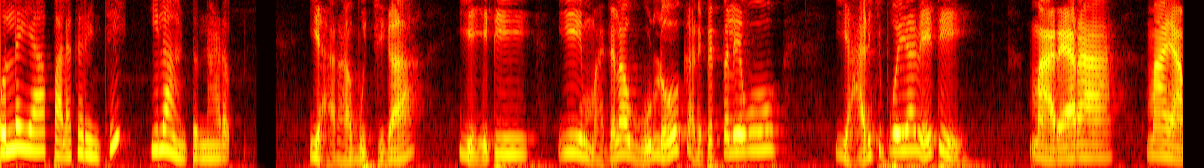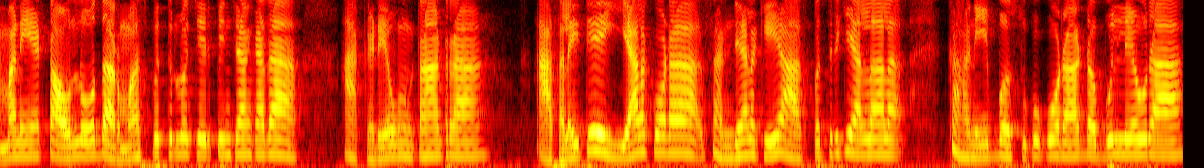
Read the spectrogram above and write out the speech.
పుల్లయ్య పలకరించి ఇలా అంటున్నాడు. ఎరా బుచ్చిగా ఏటి? ఈ మధ్యల ఊళ్ళో కనిపెత్తలేవు? యాడికి పోయావేటి? మరేరా మా అమ్మని టౌన్లో ధర్మాసుపత్రిలో చేర్పించాం కదా అక్కడే ఉంటాంట్రా అసలైతే ఇయ్యాల కూడా సంధ్యాలకి ఆసుపత్రికి వెళ్ళాల. కానీ బస్సుకు కూడా డబ్బులు లేవురా.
